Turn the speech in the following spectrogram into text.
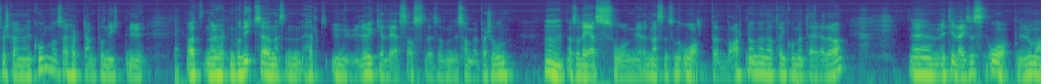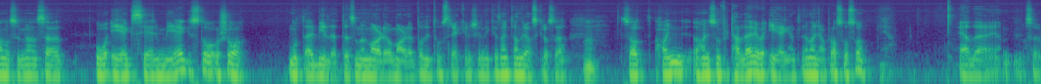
første gang den kom, og så har jeg hørt den på nytt nå. At når du har hørt den på nytt, så er det nesten helt umulig å ikke lese Asle som den samme personen. Mm. Altså Det er så mye, nesten sånn åpenbart noen ganger at han kommenterer det òg. I tillegg så åpner romanen også med å si at Og jeg ser meg stå og se mot det bildet som en maler og maler på de to strekene sine. ikke sant, Andreas Krosse. Mm. Så at han, han som forteller, er jo egentlig en annen plass også. Ja. Er det altså,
